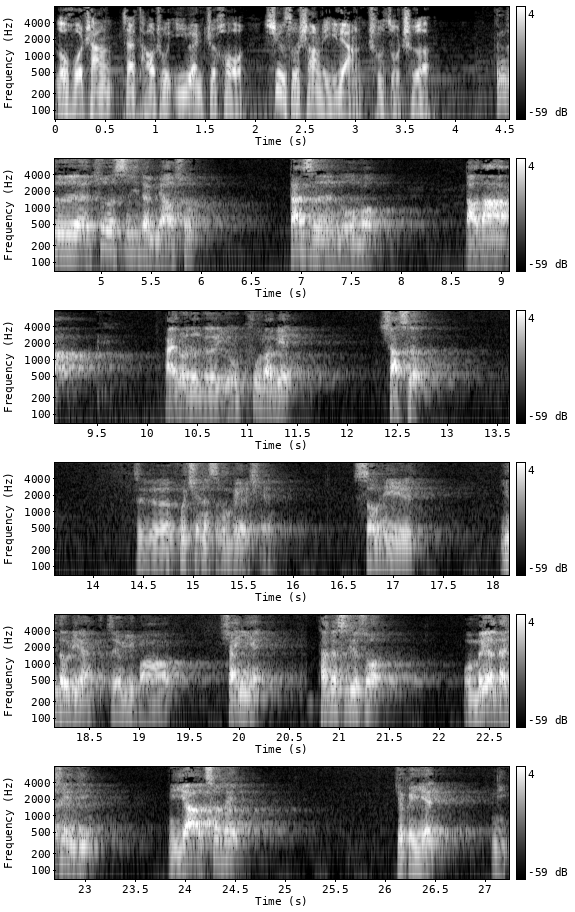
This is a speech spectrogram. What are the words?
罗虎昌在逃出医院之后，迅速上了一辆出租车。根据出租车司机的描述。当时罗某到达白罗那个油库那边下车，这个付钱的时候没有钱，手里衣兜里啊只有一包香烟。他跟司机说：“我没有带现金，你要车费就给烟，你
